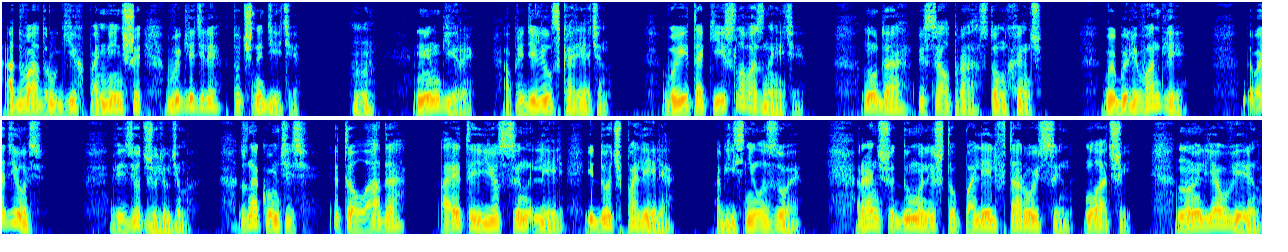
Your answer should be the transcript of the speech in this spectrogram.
а два других, поменьше, выглядели точно дети. «Хм, мингиры», — определил Скорятин. Вы и такие слова знаете? Ну да, писал про Стоунхендж. Вы были в Англии? Доводилось. Везет же людям. Знакомьтесь, это Лада, а это ее сын Лель и дочь Палеля, объяснила Зоя. Раньше думали, что Палель второй сын, младший. Но Илья уверен,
